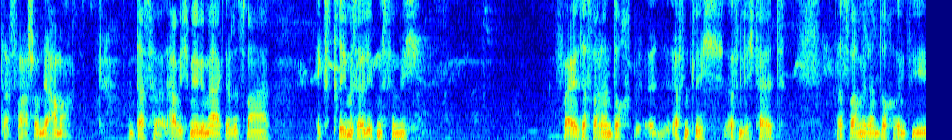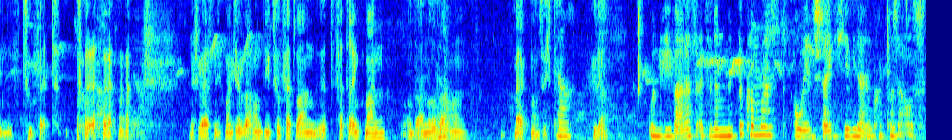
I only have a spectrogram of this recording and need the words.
Das war schon der Hammer. Und das habe ich mir gemerkt. Also das war extremes Erlebnis für mich. Weil das war dann doch äh, öffentlich, Öffentlichkeit, das war mir dann doch irgendwie zu fett. Ich weiß nicht, manche Sachen, die zu fett waren, äh, verdrängt man und andere Ja. Sachen merkt man sich dann Ja. wieder. Und wie war das, als du dann mitbekommen hast, oh, jetzt steige ich hier wieder in Cottbus aus?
